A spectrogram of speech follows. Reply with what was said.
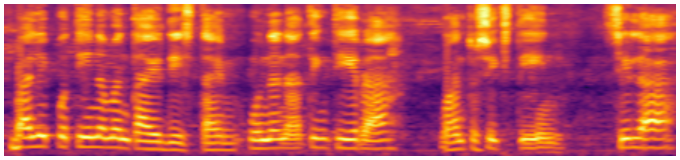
Bali puti naman tayo this time. Una nating tira, 1 to 16. Sila,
